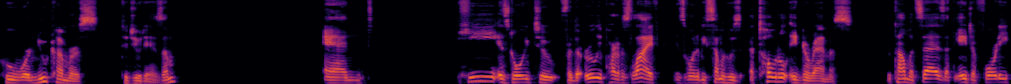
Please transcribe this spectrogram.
who were newcomers to Judaism. And he is going to, for the early part of his life, is going to be someone who's a total ignoramus. The Talmud says at the age of 40,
